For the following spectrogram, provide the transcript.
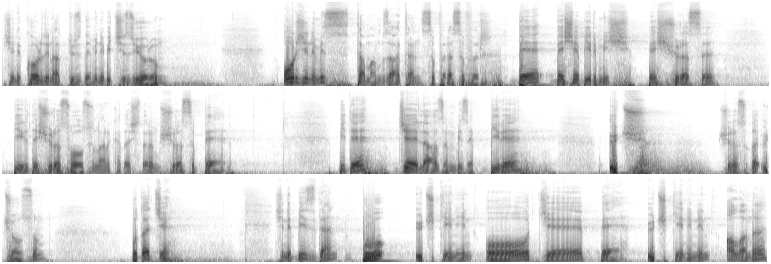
Şimdi koordinat düzlemini bir çiziyorum. Orijinimiz tamam zaten 0'a 0. B 5'e 1'miş. 5 şurası. Bir de şurası olsun arkadaşlarım. Şurası B. Bir de C lazım bize. 1'e 3. Şurası da 3 olsun. Bu da C. Şimdi bizden bu üçgenin OCB üçgeninin alanı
